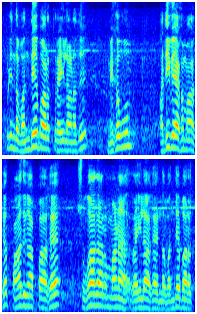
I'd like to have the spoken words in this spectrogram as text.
இப்படி இந்த வந்தே பாரத் ரயிலானது மிகவும் அதிவேகமாக பாதுகாப்பாக சுகாதாரமான ரயிலாக இந்த வந்தே பாரத்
